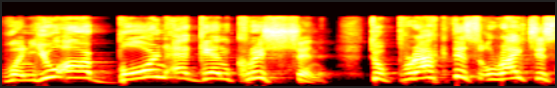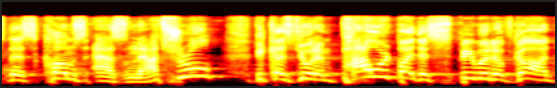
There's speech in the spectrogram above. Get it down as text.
When you are born again Christian, to practice righteousness comes as natural because you're empowered by the Spirit of God.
